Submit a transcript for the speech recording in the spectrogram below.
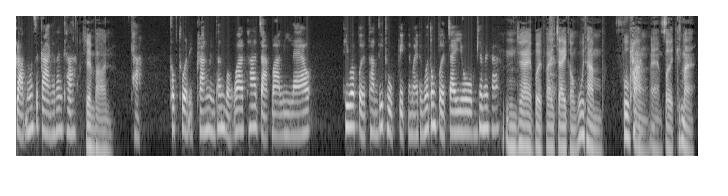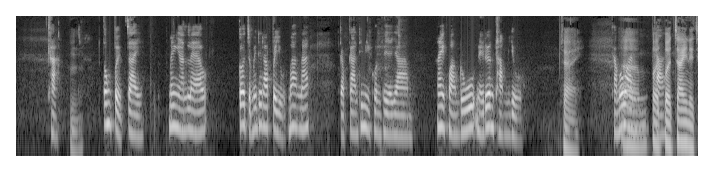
กราบนมัสการกันท่านคะเชิญบานค่ะ ทบทวนอีกครั้งหนึ่งท่านบอกว่าถ้าจากบาลีแล้ว ที่ว่าเปิดธรรมที่ถูกปิดหมายถึงว่าต้องเปิดใจโยมใช่ไหมคะอืมใช่ เปิดไฟใจของผู้ทำผู้ฟังอ่าเปิดขึ้นมา ค่ะอืมต้องเปิดใจไม่งั้นแล้ว ก็จะไม่ได้รับประโยชน์มากนักกับการที่มีคนพยายามให้ความรู้ในเรื่องธรรมอยู่ ใช่ ค่ะเมื่อวานเอ่อเปิดค่ะเปิดใจเนี่ยจ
